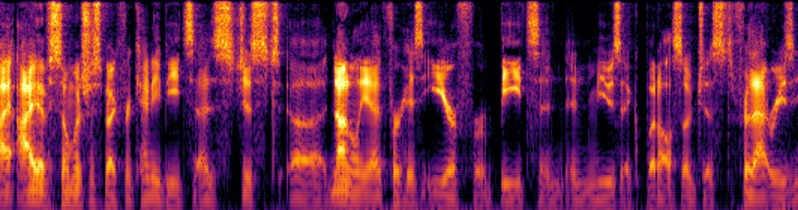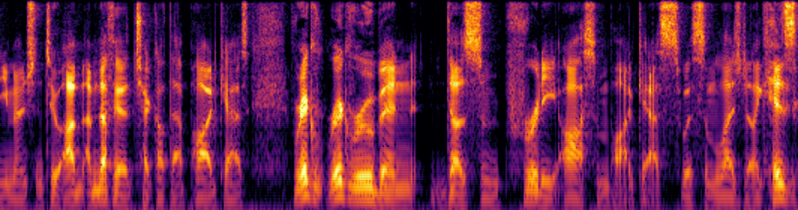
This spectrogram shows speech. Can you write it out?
I, I have so much respect for Kenny Beats as just uh, not only for his ear for beats and, and music, but also just for that reason you mentioned too. I'm, I'm definitely gonna check out that podcast. Rick Rick Rubin does some pretty awesome podcasts with some legend like his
